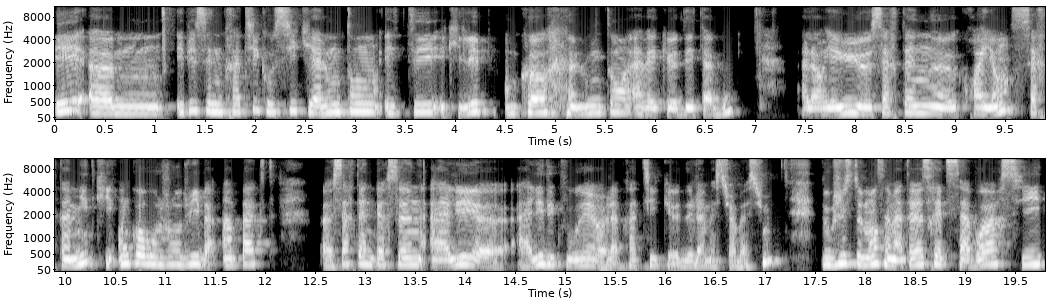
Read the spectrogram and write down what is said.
Et, euh, et puis c'est une pratique aussi qui a longtemps été et qui l'est encore longtemps avec euh, des tabous. Alors il y a eu euh, certaines croyances, certains mythes qui encore aujourd'hui bah, impactent certaines personnes à aller à aller découvrir la pratique de la masturbation. Donc justement, ça m'intéresserait de savoir si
